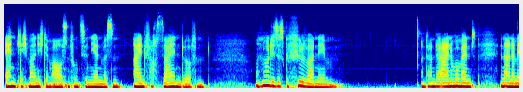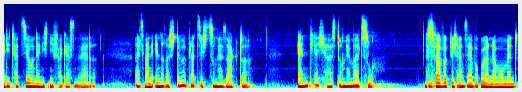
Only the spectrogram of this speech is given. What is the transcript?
Endlich mal nicht im Außen funktionieren müssen, einfach sein dürfen und nur dieses Gefühl wahrnehmen. Und dann der eine Moment in einer Meditation, den ich nie vergessen werde, als meine innere Stimme plötzlich zu mir sagte, endlich hörst du mir mal zu. Es war wirklich ein sehr berührender Moment.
